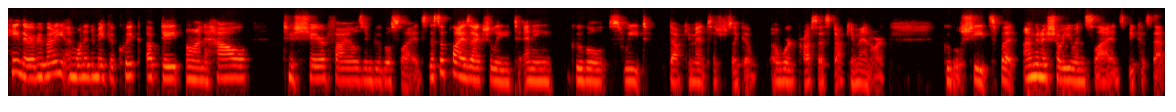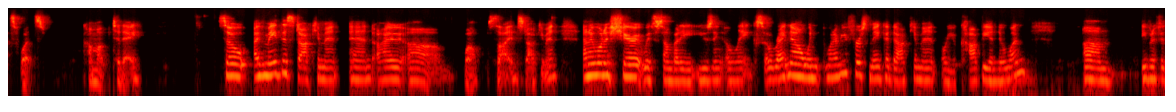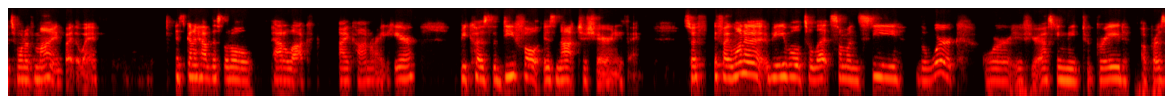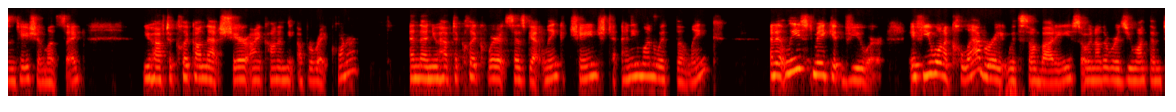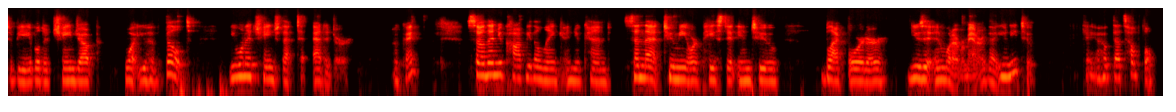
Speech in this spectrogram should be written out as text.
Hey there, everybody. I wanted to make a quick update on how to share files in Google Slides. This applies actually to any Google Suite document, such as like a, a word process document or Google Sheets, but I'm going to show you in slides because that's what's come up today. So I've made this document and I, um, well, slides document, and I want to share it with somebody using a link. So right now, when, whenever you first make a document or you copy a new one, um, even if it's one of mine, by the way, it's going to have this little padlock icon right here because the default is not to share anything. So if, if I want to be able to let someone see the work, or if you're asking me to grade a presentation, let's say, you have to click on that share icon in the upper right corner. And then you have to click where it says get link, change to anyone with the link and at least make it viewer. If you want to collaborate with somebody, so in other words, you want them to be able to change up what you have built, you want to change that to editor. Okay, so then you copy the link and you can send that to me or paste it into Blackboard or use it in whatever manner that you need to. Okay, I hope that's helpful.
